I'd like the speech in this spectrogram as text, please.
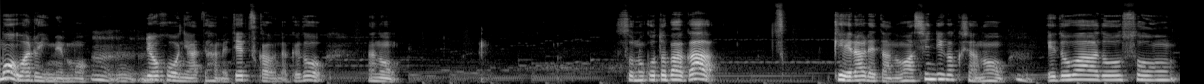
も悪い面も両方に当てはめて使うんだけど、あのその言葉がつけられたのは心理学者のうん。エドワード・ソーン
